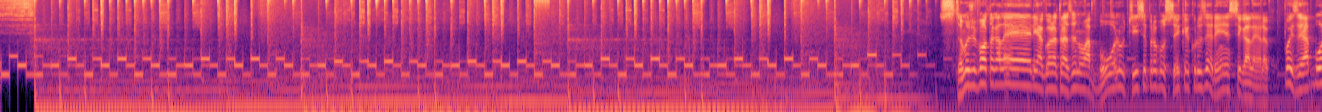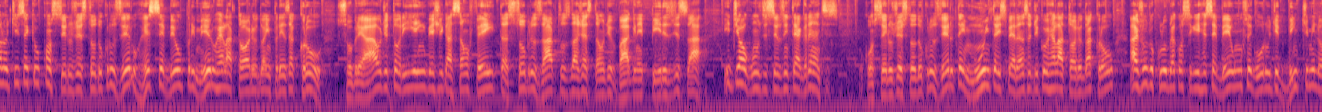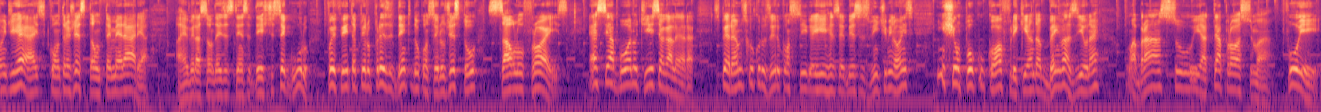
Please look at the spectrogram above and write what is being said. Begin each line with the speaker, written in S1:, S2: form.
S1: you Estamos de volta, galera, e agora trazendo uma boa notícia para você que é cruzeirense, galera. Pois é, a boa notícia é que o Conselho Gestor do Cruzeiro recebeu o primeiro relatório da empresa Crow sobre a auditoria e investigação feita sobre os atos da gestão de Wagner Pires de Sá e de alguns de seus integrantes. O Conselho Gestor do Cruzeiro tem muita esperança de que o relatório da Crow ajude o clube a conseguir receber um seguro de 20 milhões de reais contra a gestão temerária. A revelação da existência deste seguro foi feita pelo presidente do Conselho Gestor, Saulo Frois. Essa é a boa notícia, galera. Esperamos que o Cruzeiro consiga receber esses 20 milhões e encher um pouco o cofre que anda bem vazio, né? Um abraço e até a próxima. Fui!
